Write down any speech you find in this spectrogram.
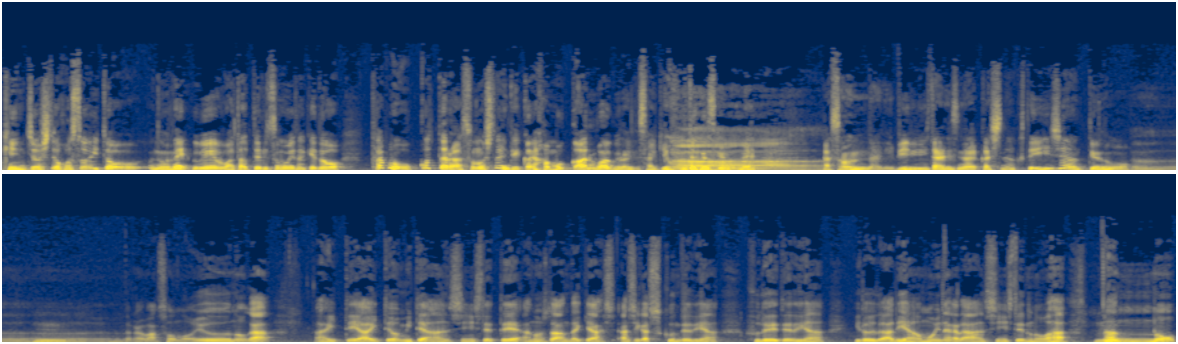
緊張して細いとのね上を渡ってるつもりだけど多分落っこったらその下にでかいハンモックあるわぐらいで最近思ってるんですけどね。そんなにビビったりなんかしなくていいじゃんっていうのも。うん。だからまあそういうのが相手相手を見て安心しててあの人あんだけ足がすくんでるやん震えてるやんいろいろあるやん思いながら安心してるのは、うん、何の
